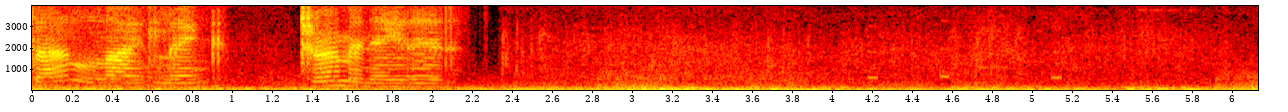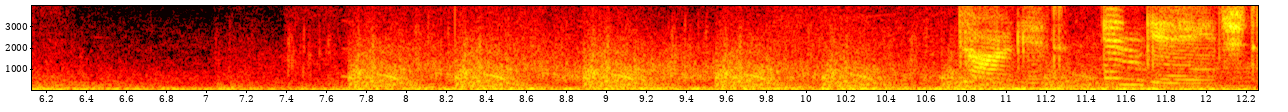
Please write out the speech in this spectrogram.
Satellite link terminated. Target engaged.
